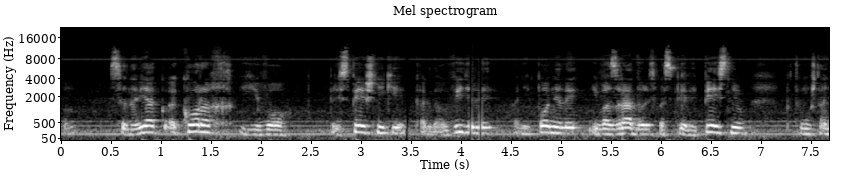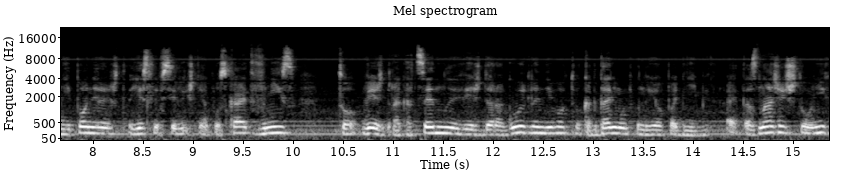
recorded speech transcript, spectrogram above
то сыновья Корах и его приспешники, когда увидели, они поняли и возрадовались, воспели песню, потому что они поняли, что если Всевышний опускает вниз, то вещь драгоценную, вещь дорогую для него, то когда-нибудь он ее поднимет. А это значит, что у них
